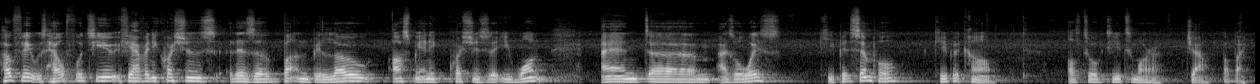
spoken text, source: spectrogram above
Hopefully, it was helpful to you. If you have any questions, there's a button below. Ask me any questions that you want. And um, as always, keep it simple, keep it calm. I'll talk to you tomorrow. Ciao. Bye bye.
